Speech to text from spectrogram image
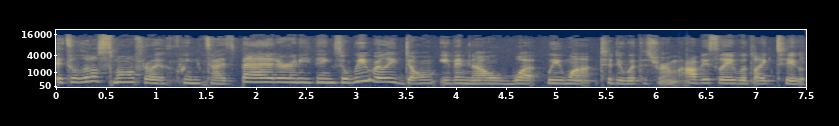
it's a little small for like a queen size bed or anything so we really don't even know what we want to do with this room obviously would like to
